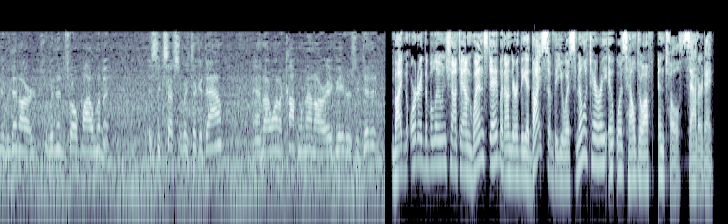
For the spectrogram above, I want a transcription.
within our within 12 mile limit. They successfully took it down, and I want to compliment our aviators who did it. Biden ordered the balloon shot down Wednesday, but under the advice of the U.S. military, it was held off until Saturday.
